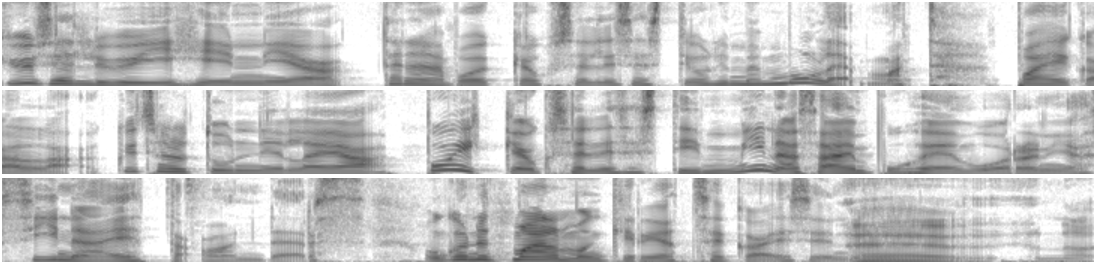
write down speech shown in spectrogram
kyselyihin ja tänään poikkeuksellisesti olimme molemmat paikalla kyselytunnilla ja poikkeuksellisesti minä sain puheenvuoron ja sinä että Anders. Onko nyt maailmankirjat sekaisin? Öö, no,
